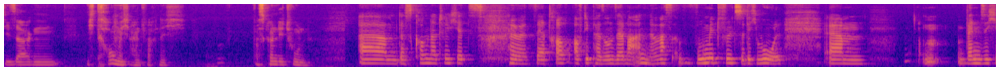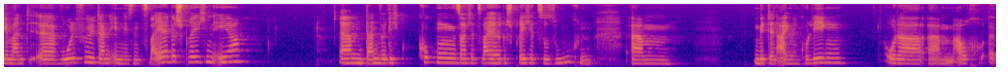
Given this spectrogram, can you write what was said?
die sagen, ich traue mich einfach nicht? Was können die tun? Ähm, das kommt natürlich jetzt sehr drauf auf die Person selber an. Ne? Was, womit fühlst du dich wohl? Ähm, wenn sich jemand äh, wohlfühlt, dann in diesen Zweiergesprächen eher ähm, dann würde ich gucken, solche Zweiergespräche zu suchen ähm, mit den eigenen Kollegen oder ähm, auch äh,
